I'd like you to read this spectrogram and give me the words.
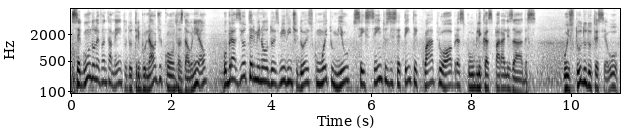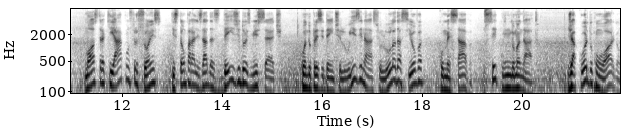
Segundo o levantamento do Tribunal de Contas da União, o Brasil terminou 2022 com 8.674 obras públicas paralisadas. O estudo do TCU mostra que há construções que estão paralisadas desde 2007, quando o presidente Luiz Inácio Lula da Silva começava o segundo mandato. De acordo com o órgão,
